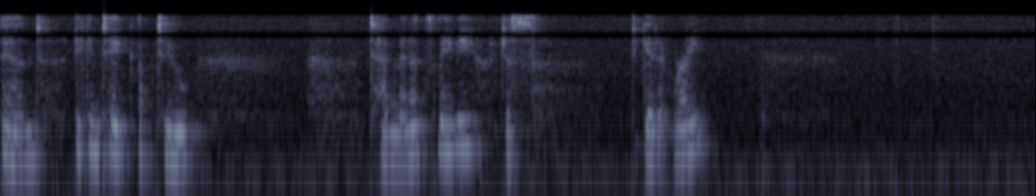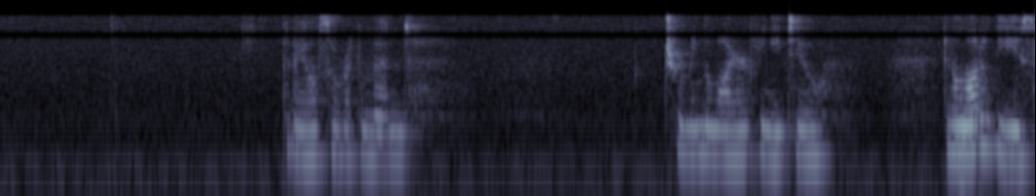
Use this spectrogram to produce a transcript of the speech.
And it can take up to 10 minutes maybe, just to get it right. And I also recommend trimming the wire if you need to. And a lot of these,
